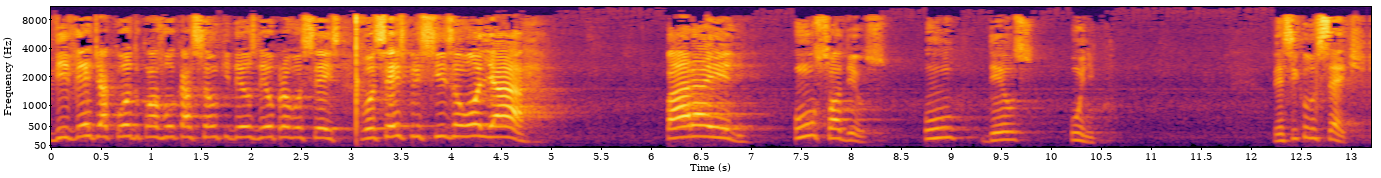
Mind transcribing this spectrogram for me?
viver de acordo com a vocação que Deus deu para vocês. Vocês precisam olhar para Ele, um só Deus, um Deus único. Versículo 7.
